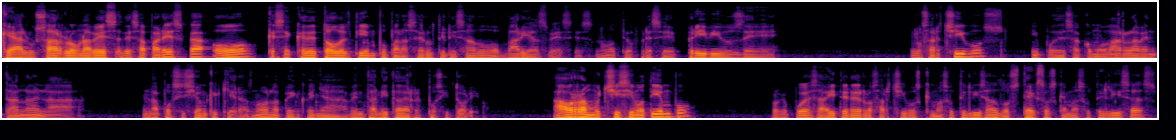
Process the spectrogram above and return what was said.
que al usarlo una vez desaparezca o que se quede todo el tiempo para ser utilizado varias veces. ¿no? Te ofrece previews de los archivos y puedes acomodar la ventana en la, en la posición que quieras, ¿no? la pequeña ventanita de repositorio ahorra muchísimo tiempo porque puedes ahí tener los archivos que más utilizas, los textos que más utilizas,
